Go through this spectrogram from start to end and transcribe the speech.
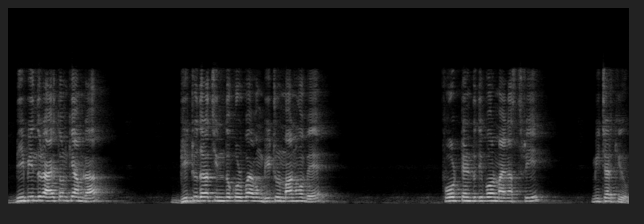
বি বিন্দুর আয়তনকে আমরা ভি টু দ্বারা চিহ্নিত করব এবং ভি টুর মান হবে four ten to the power minus three metre cube.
